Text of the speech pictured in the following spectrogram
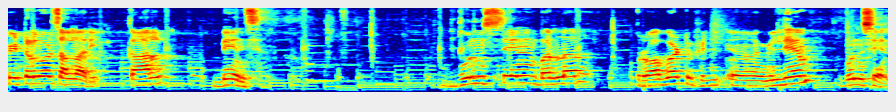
पेट्रोलवर चालणारी Karl Benz. Bunsen burner, Robert William Bunsen.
